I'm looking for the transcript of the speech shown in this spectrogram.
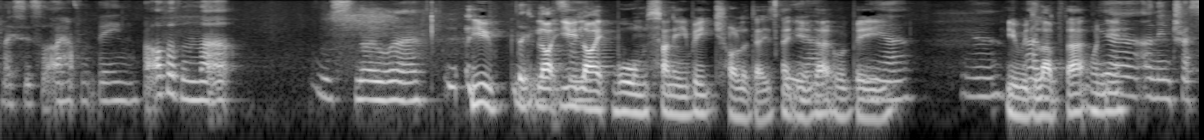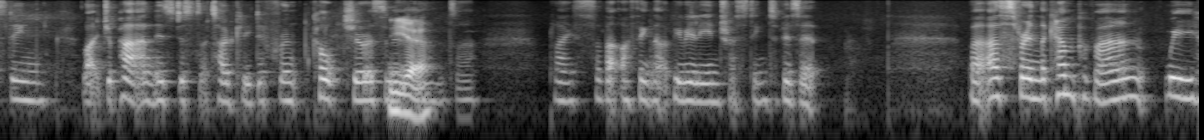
places that I haven't been. But other than that, there's nowhere. You like you like warm, sunny beach holidays, don't you? That would be. Yeah, yeah. You would And- love that, wouldn't you? Yeah, and interesting. Like Japan is just a totally different culture, isn't it? Yeah. And, uh, place. So that I think that would be really interesting to visit. But as for in the camper van, we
